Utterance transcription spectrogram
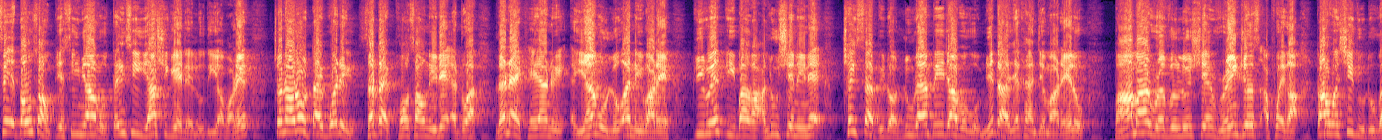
စစ်အုံဆောင်ပစ္စည်းများကိုတင်စီရရှိခဲ့တယ်လို့သိရပါတယ်ကျွန်တော်တို့တိုက်ပွဲတွေဇက်တိုက်ဖော်ဆောင်နေတဲ့အတွက်လက်နက်ခဲယမ်းတွေအရန်ကိုလိုအပ်နေပါတယ်ပြည်တွင်းပြည်ပကအလှရှင်တွေနဲ့ချိတ်ဆက်ပြီးတော့လှူဒန်းပေးကြဖို့ကိုမြစ်တာရက်ခံကြပါတယ်လို့ Burma Revolution Rangers အဖွဲ့ကတာဝန်ရှိသူတို့က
